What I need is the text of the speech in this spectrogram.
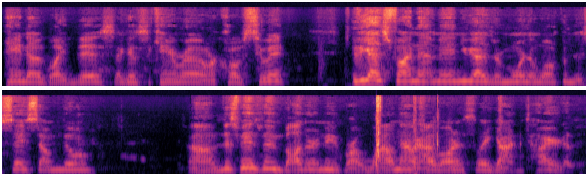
hand up like this against the camera or close to it. If you guys find that man, you guys are more than welcome to say something to him. Um, this man's been bothering me for a while now, and I've honestly gotten tired of it.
